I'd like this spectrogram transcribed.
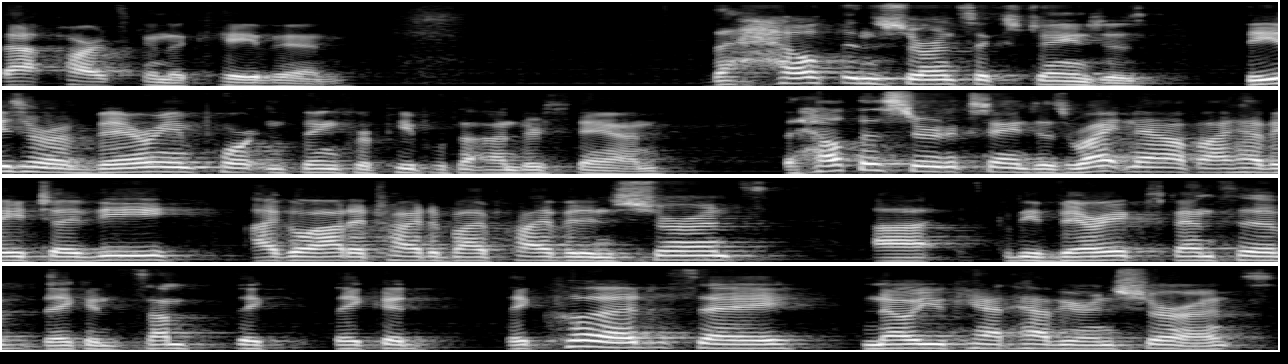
that part's going to cave in. The health insurance exchanges, these are a very important thing for people to understand. The health insurance exchanges, right now, if I have HIV, I go out and try to buy private insurance. Uh, it could be very expensive. They, can some, they, they, could, they could say, no, you can't have your insurance.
